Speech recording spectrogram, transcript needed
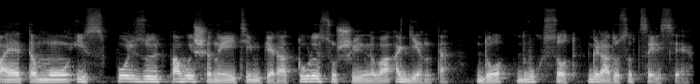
поэтому используют повышенные температуры сушильного агента до 200 градусов Цельсия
